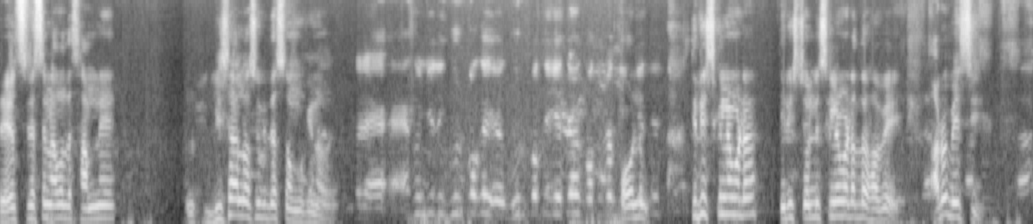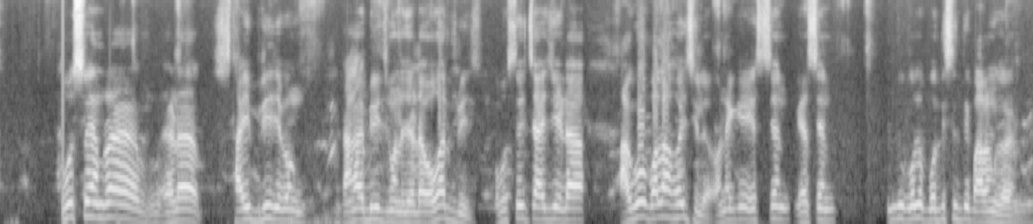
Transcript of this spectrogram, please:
রেল স্টেশন আমাদের সামনে বিশাল অসুবিধার সম্মুখীন হবে। এখন যদি ঘুরপথে যেতে হয় কতটা? তিরিশ কিলোমিটার তিরিশ চল্লিশ কিলোমিটার তো হবে আরও বেশি। অবশ্যই আমরা একটা স্থায়ী ব্রিজ এবং ডাঙ্গা ব্রিজ মানে যেটা ওভার ব্রিজ অবশ্যই চাই যে এটা আগেও বলা হয়েছিল অনেকে এসছেন গেছেন কিন্তু কোনো প্রতিশ্রুতি পালন করেননি।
